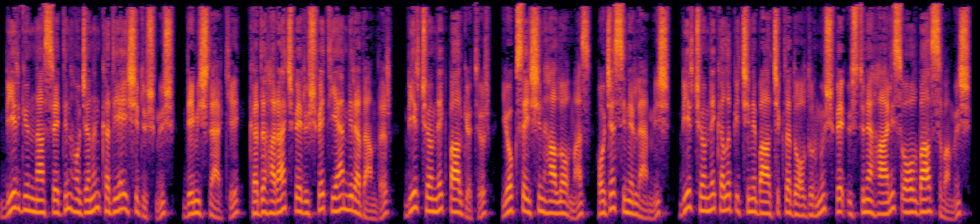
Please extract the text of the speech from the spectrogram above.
Bir gün Nasreddin Hoca'nın kadıya işi düşmüş, demişler ki, kadı haraç ve rüşvet yiyen bir adamdır, bir çömlek bal götür, yoksa işin hallolmaz, hoca sinirlenmiş, bir çömlek alıp içini balçıkla doldurmuş ve üstüne halis oğul bal sıvamış,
